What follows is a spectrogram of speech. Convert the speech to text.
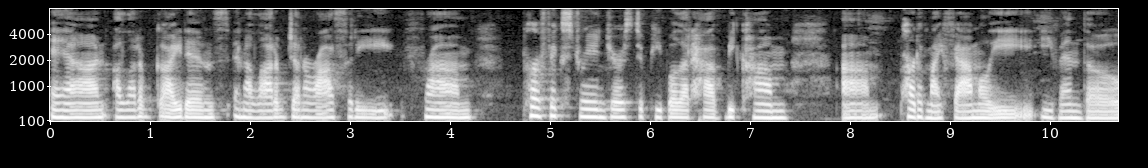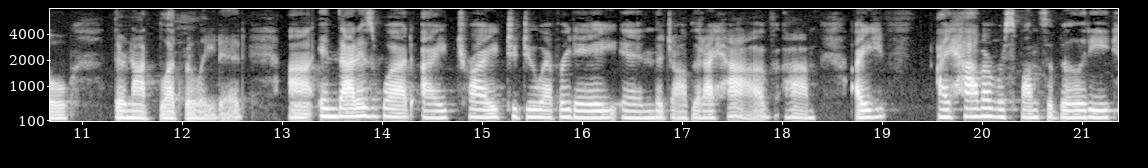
and a lot of guidance and a lot of generosity from perfect strangers to people that have become um, part of my family, even though they're not blood related. Uh, and that is what I try to do every day in the job that I have. Um, I I have a responsibility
